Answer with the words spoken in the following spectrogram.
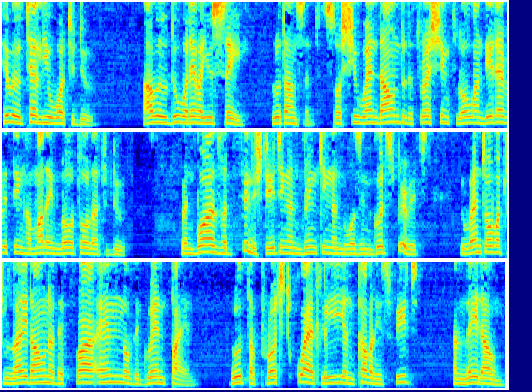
He will tell you what to do. I will do whatever you say, Ruth answered. So she went down to the threshing floor and did everything her mother in law told her to do. When Boaz had finished eating and drinking and was in good spirits, he went over to lie down at the far end of the grain pile. Ruth approached quietly and covered his feet and lay down.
